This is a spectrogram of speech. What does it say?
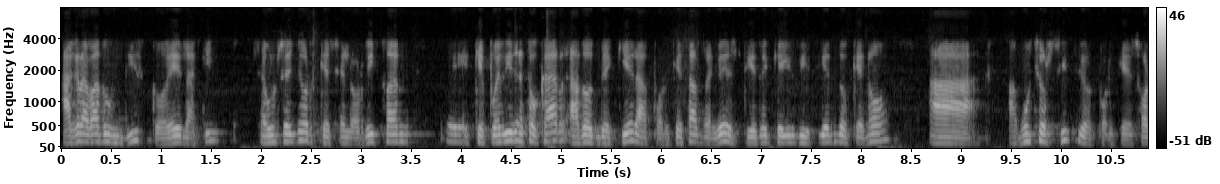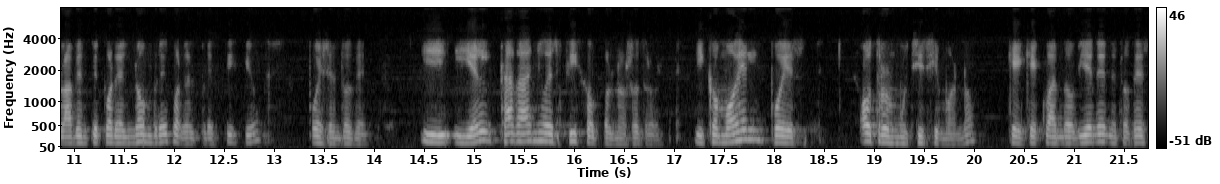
Ha grabado un disco él aquí o sea, un señor que se lo rifan, eh, que puede ir a tocar a donde quiera, porque es al revés, tiene que ir diciendo que no a, a muchos sitios, porque solamente por el nombre, por el prestigio, pues entonces, y, y él cada año es fijo con nosotros. Y como él, pues otros muchísimos, ¿no? Que, que cuando vienen, entonces,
